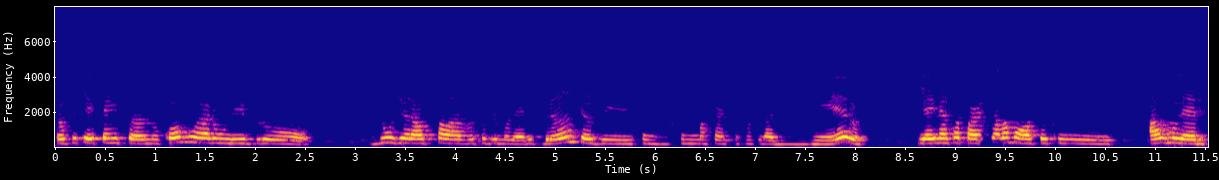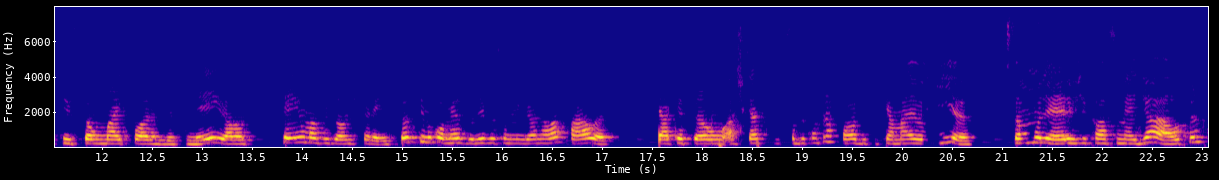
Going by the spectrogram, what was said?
eu fiquei pensando como era um livro do geral que falava sobre mulheres brancas e com, com uma certa quantidade de dinheiro, e aí nessa parte ela mostra que as mulheres que estão mais fora desse meio, elas têm uma visão diferente. Tanto que no começo do livro, se não me engano, ela fala que a questão, acho que é sobre contrafóbico, que a maioria são mulheres de classe média alta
